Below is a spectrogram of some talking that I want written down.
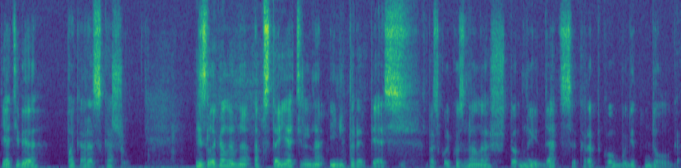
я тебе пока расскажу». Излагала она обстоятельно и не торопясь, поскольку знала, что наедаться Коротков будет долго.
